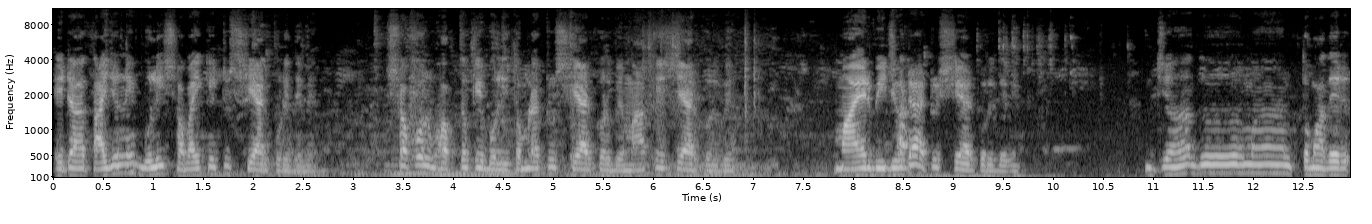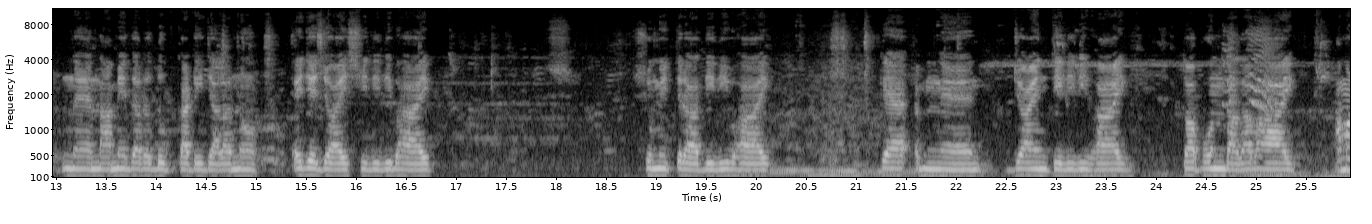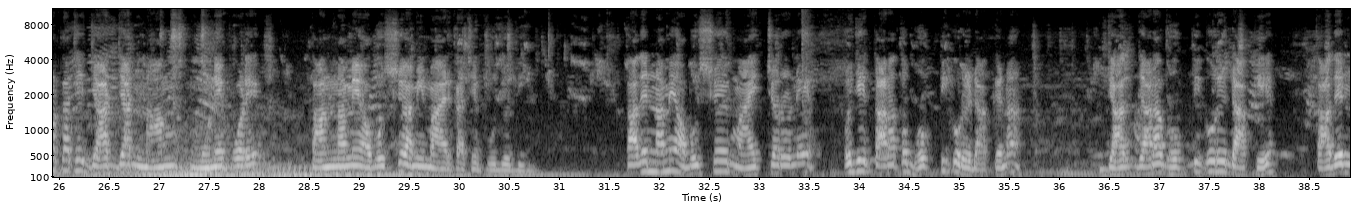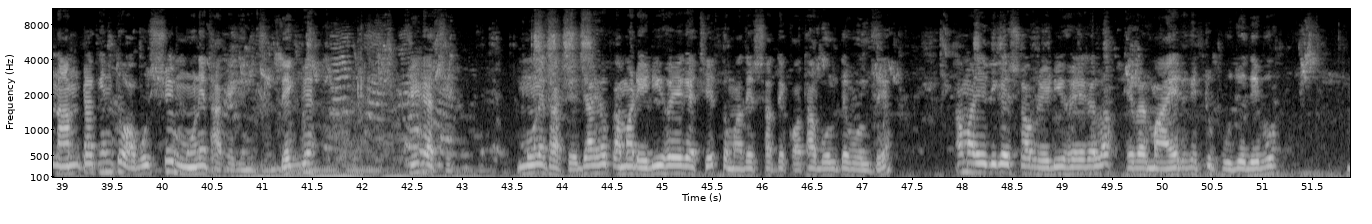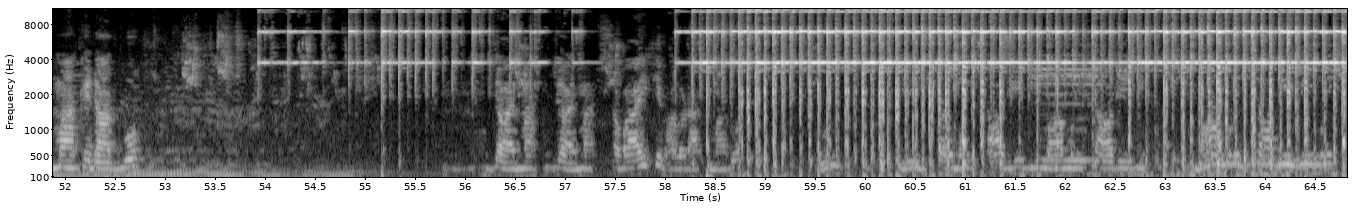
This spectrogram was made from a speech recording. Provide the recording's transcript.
এটা তাই জন্যই বলি, সবাইকে একটু শেয়ার করে দেবে। সকল ভক্তকে বলি, তোমরা একটু শেয়ার করবে, মাকে শেয়ার করবে, মায়ের ভিডিওটা একটু শেয়ার করে দেবে। মা তোমাদের নামে ধরো ধূপকাঠি জ্বালানো, এই যে জয়শ্রী দিদি ভাই, সুমিত্রা দিদি ভাই জয়ন্তী দিদি ভাই, তপন দাদা ভাই, আমার কাছে যার যার নাম মনে পড়ে, তার নামে অবশ্যই আমি মায়ের কাছে পুজো দিই। তাদের নামে অবশ্যই মায়ের চরণে, ওই যে তারা তো ভক্তি করে ডাকে না? যারা ভক্তি করে ডাকে, তাদের নামটা কিন্তু অবশ্যই মনে থাকে কিন্তু, দেখবে? ঠিক আছে? মনে থাকে। যাই হোক, আমার রেডি হয়ে গেছে তোমাদের সাথে কথা বলতে বলতে। আমার এদিকে সব রেডি হয়ে গেল। এবার মায়ের একটু পুজো দেব। মাকে ডাকবো। জয় মা জয় মা। সবাইকে ভালো রাখ মা গো ওম ঈশ্বর মনসা দেবী মা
